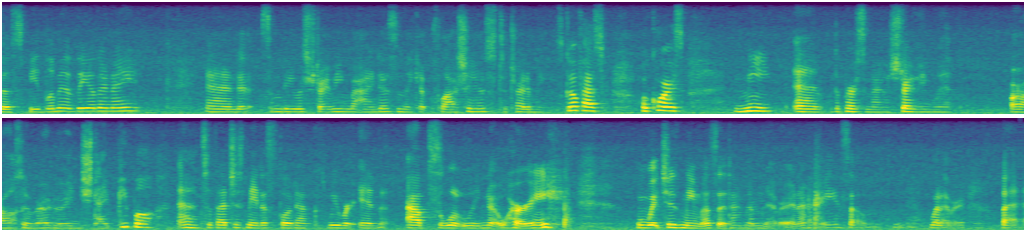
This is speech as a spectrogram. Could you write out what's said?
the speed limit the other night and somebody was driving behind us and they kept flashing us to try to make us go faster. Of course, me and the person I was driving with are also road rage type people, and so that just made us slow down because we were in absolutely no hurry, which is me most of the time. I'm never in a hurry, so whatever. But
